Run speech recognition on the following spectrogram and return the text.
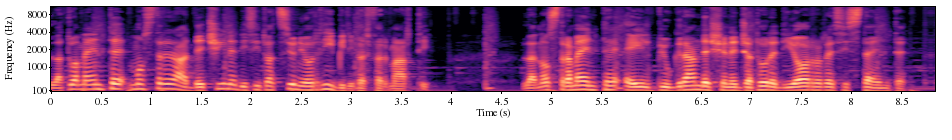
la tua mente mostrerà decine di situazioni orribili per fermarti. La nostra mente è il più grande sceneggiatore di horror esistente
